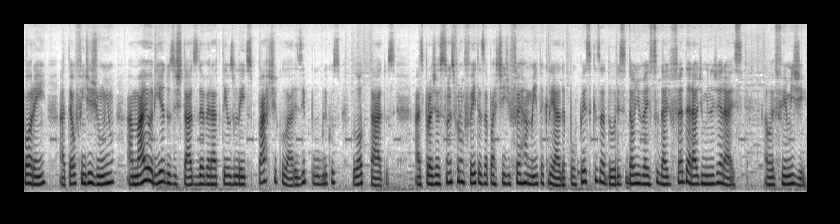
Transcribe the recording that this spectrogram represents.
Porém, até o fim de junho, a maioria dos estados deverá ter os leitos particulares e públicos lotados. As projeções foram feitas a partir de ferramenta criada por pesquisadores da Universidade Federal de Minas Gerais, a UFMG,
